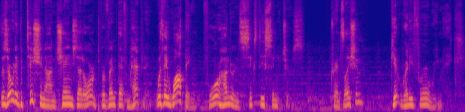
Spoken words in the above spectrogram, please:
There's already a petition on change.org to prevent that from happening, with a whopping 460 signatures. Translation? Get ready for a remake.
